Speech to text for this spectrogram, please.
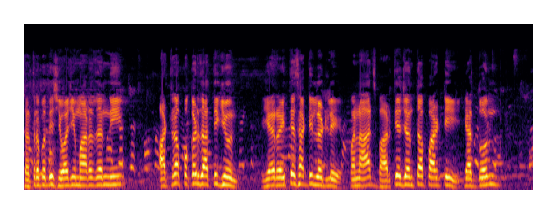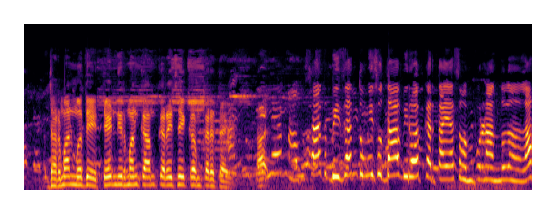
छत्रपती शिवाजी महाराजांनी अठरा पकड जाती घेऊन या रयतेसाठी लढले. पण आज भारतीय जनता पार्टी या दोन धर्मांमध्ये तेढ निर्माण काम करायचं काम करत आहे. पावसात भिजत तुम्ही सुद्धा विरोध करता या संपूर्ण आंदोलनाला.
